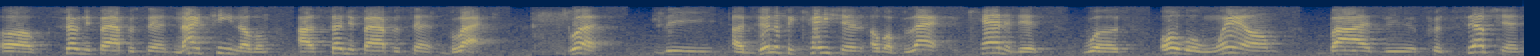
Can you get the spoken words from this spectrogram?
of 75%, 19 of them are 75% black. But the identification of a black candidate was overwhelmed by the perception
